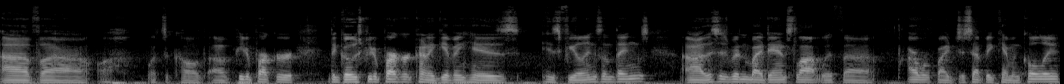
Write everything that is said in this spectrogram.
of uh, oh, what's it called? Uh, Peter Parker, the ghost Peter Parker, kind of giving his his feelings and things. Uh, this is written by Dan Slott with uh, artwork by Giuseppe Camuncoli.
